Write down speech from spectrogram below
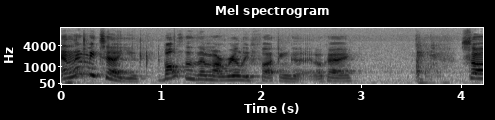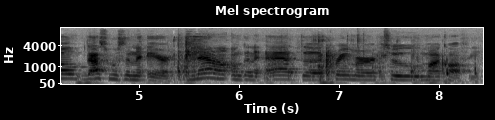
And let me tell you, both of them are really fucking good, okay? So that's what's in the air. Now I'm gonna add the creamer to my coffee.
